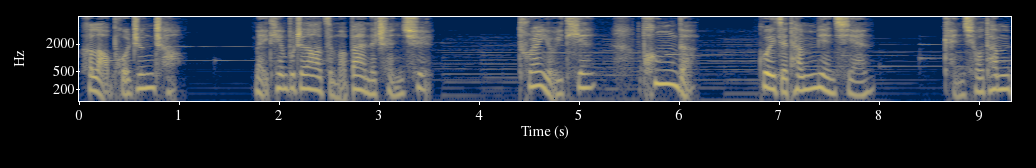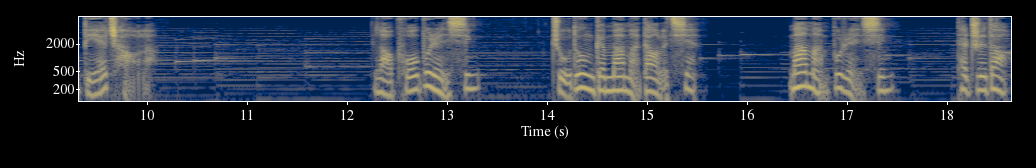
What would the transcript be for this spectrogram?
和老婆争吵，每天不知道怎么办的陈确，突然有一天，砰的，跪在他们面前，恳求他们别吵了。老婆不忍心，主动跟妈妈道了歉，妈妈不忍心，他知道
